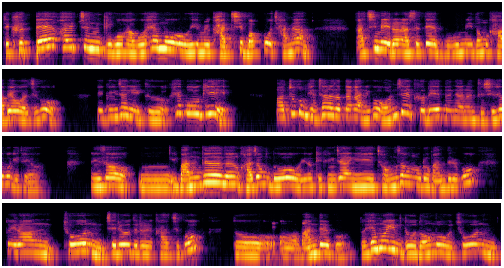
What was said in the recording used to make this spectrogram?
근데 그때 활진 기구하고 해모 힘을 같이 먹고 자면 아침에 일어났을 때 몸이 너무 가벼워지고 굉장히 그 회복이 아, 조금 괜찮아졌다가 아니고 언제 그랬느냐는 듯이 회복이 돼요. 그래서 음, 만드는 과정도 이렇게 굉장히 정성으로 만들고 또 이런 좋은 재료들을 가지고 또 어, 만들고 또 해모임도 너무 좋은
